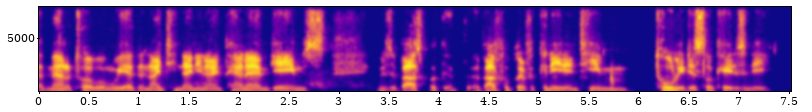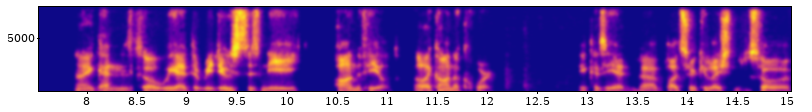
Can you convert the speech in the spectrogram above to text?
at Manitoba when we had the 1999 Pan Am Games. He was a basketball a basketball player for the Canadian team. Totally dislocated his knee, like, yeah. and so we had to reduce his knee on the field, like on the court, because he had uh, blood circulation. So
